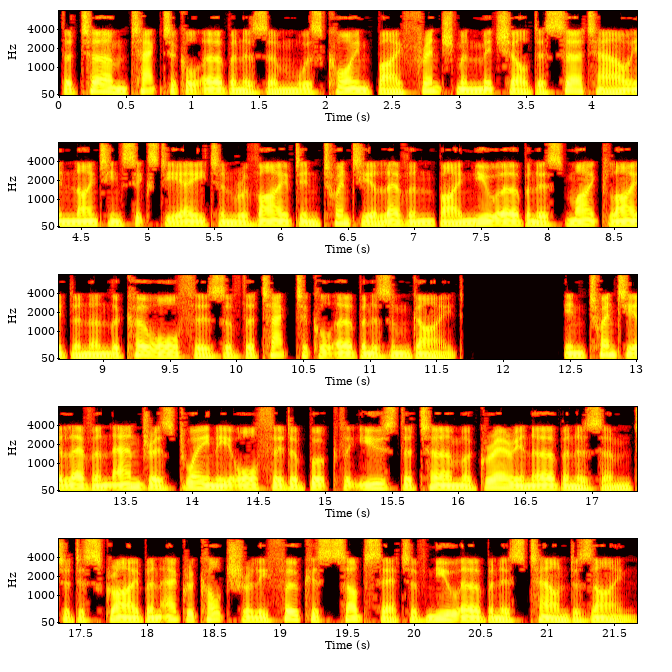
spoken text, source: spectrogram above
The term tactical urbanism was coined by Frenchman Michel de Certeau in 1968 and revived in 2011 by new urbanist Mike Lydon and the co-authors of the Tactical Urbanism Guide. In 2011 Andres Duany authored a book that used the term agrarian urbanism to describe an agriculturally focused subset of new urbanist town design.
